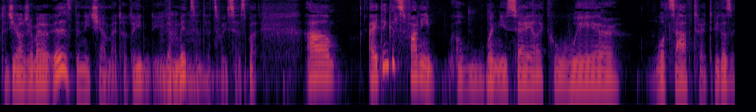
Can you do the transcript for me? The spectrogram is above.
the genealogical method is the Nietzschean method. He, he mm-hmm, admits mm-hmm. it. That's what he says. But um, I think it's funny uh, when you say like where, what's after it, because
